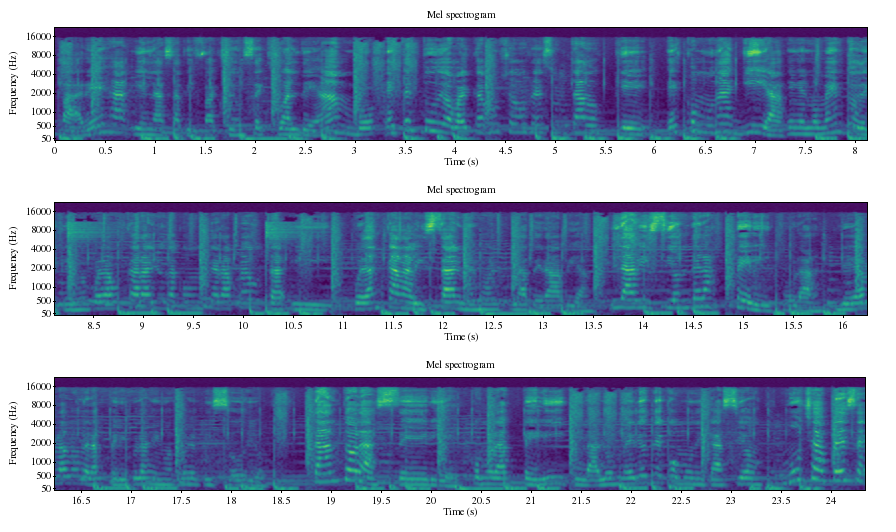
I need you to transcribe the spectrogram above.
pareja y en la satisfacción sexual de ambos. Este estudio abarca muchos resultados que es como una guía en el momento de que uno pueda buscar ayuda con un terapeuta y puedan canalizar mejor la terapia. La visión de las películas. Yo he hablado de las películas en otros episodios tanto las series como las películas, los medios de comunicación muchas veces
